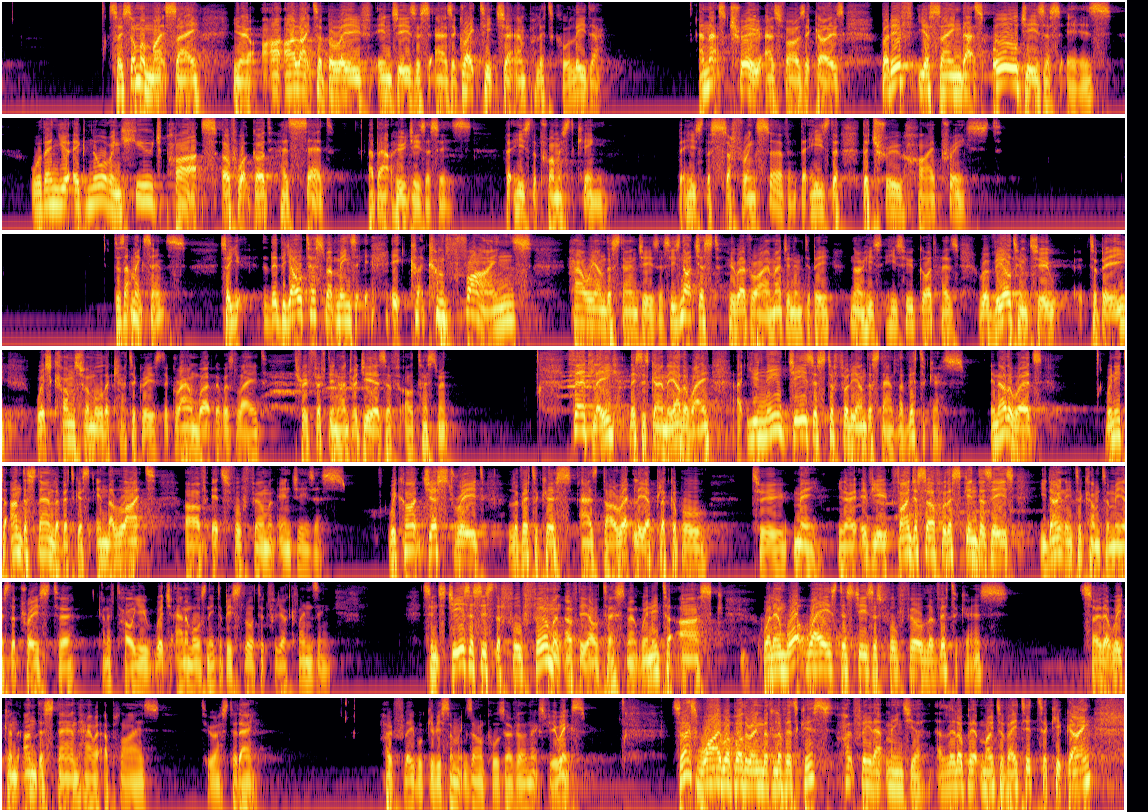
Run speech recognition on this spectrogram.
So someone might say, you know, I, I like to believe in Jesus as a great teacher and political leader. And that's true as far as it goes. But if you're saying that's all Jesus is, well, then you're ignoring huge parts of what God has said about who Jesus is. That he's the promised king. That he's the suffering servant. That he's the, the true high priest. Does that make sense? So you, the, the, Old Testament means it, it confines how we understand Jesus. He's not just whoever I imagine him to be. No, he's, he's who God has revealed him to, to be which comes from all the categories, the groundwork that was laid through 1500 years of Old Testament. Thirdly, this is going the other way, uh, you need Jesus to fully understand Leviticus. In other words, we need to understand Leviticus in the light of its fulfillment in Jesus. We can't just read Leviticus as directly applicable to me. You know, if you find yourself with a skin disease, you don't need to come to me as the priest to kind of tell you which animals need to be slaughtered for your cleansing. Since Jesus is the fulfillment of the Old Testament, we need to ask, well, in what ways does Jesus fulfill Leviticus so that we can understand how it applies to us today? Hopefully, we'll give you some examples over the next few weeks. So that's why we're bothering with Leviticus. Hopefully that means you're a little bit motivated to keep going.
